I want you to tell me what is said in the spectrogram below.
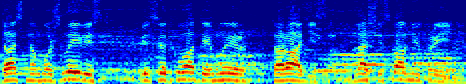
дасть нам можливість відсвяткувати мир та радість в нашій славній Україні.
